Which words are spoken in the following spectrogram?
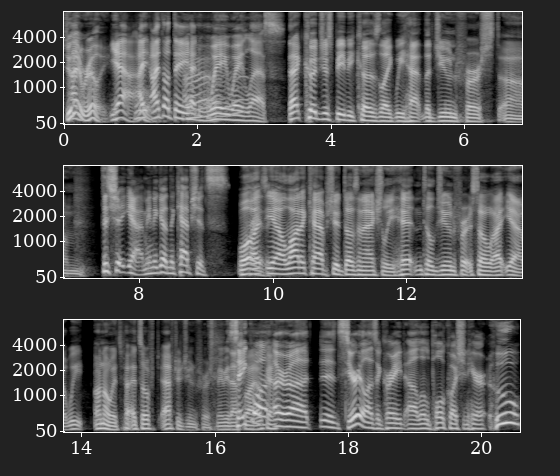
Do I they really? yeah, I, I thought they had way, way Uh, less. That could just be because like we had the June first. Um, This shit, yeah, I mean, again, the cap shit's Well, I, yeah, a lot of cap shit doesn't actually hit until June first. So uh, yeah, we. Oh no, it's it's after June first. Maybe that's Saquon why. Okay. or uh, uh, Serial has a great uh, little poll question here. Who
